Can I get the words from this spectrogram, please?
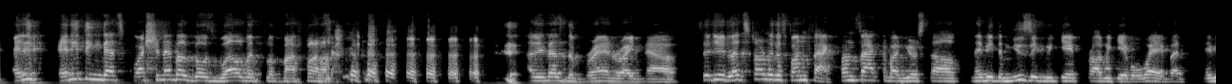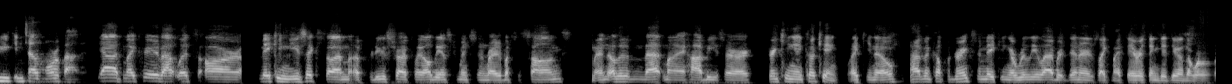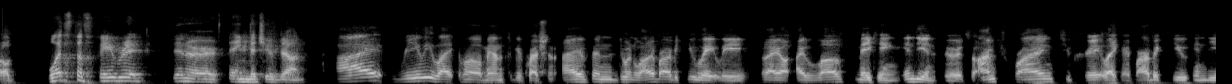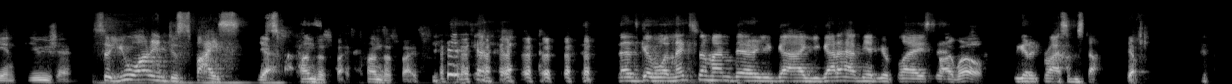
Any, anything that's questionable goes well with Flip My Funnel. I think that's the brand right now. So, dude, let's start with a fun fact. Fun fact about yourself. Maybe the music we gave probably gave away, but maybe you can tell more about it. Yeah, my creative outlets are making music. So I'm a producer. I play all the instruments and write a bunch of songs. And other than that, my hobbies are drinking and cooking. Like, you know, having a couple drinks and making a really elaborate dinner is like my favorite thing to do in the world. What's the favorite dinner thing that you've done? I really like. Oh man, that's a good question. I've been doing a lot of barbecue lately, but I I love making Indian food. So I'm trying to create like a barbecue Indian fusion. So you are into spice. Yes, Spice. tons of spice, tons of spice. That's good. Well, next time I'm there, you got you got to have me at your place. I will. we got to try some stuff. Yep.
